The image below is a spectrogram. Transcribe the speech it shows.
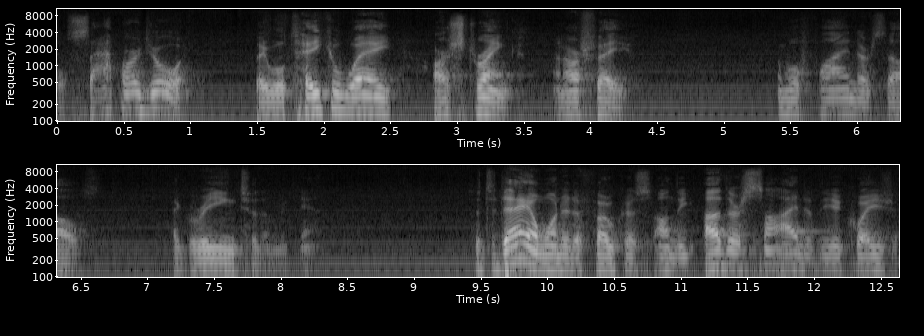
will sap our joy. They will take away our strength and our faith. And we'll find ourselves agreeing to them again. So today I wanted to focus on the other side of the equation.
